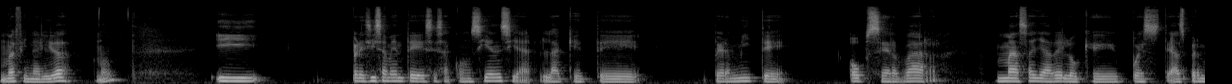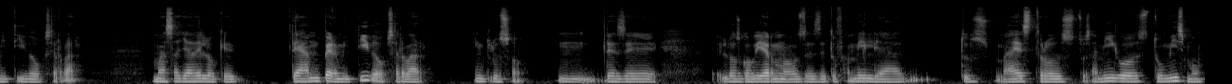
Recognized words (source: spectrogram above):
una finalidad, ¿no? Y precisamente es esa conciencia la que te permite observar más allá de lo que pues te has permitido observar, más allá de lo que te han permitido observar, incluso mm, desde los gobiernos, desde tu familia, tus maestros, tus amigos, tú mismo.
